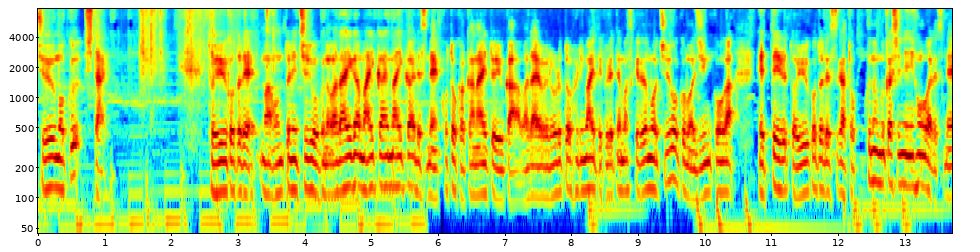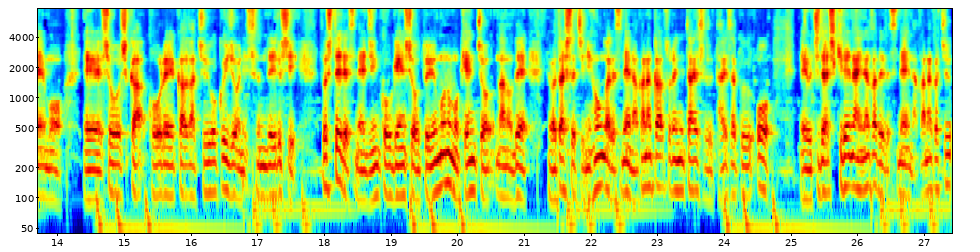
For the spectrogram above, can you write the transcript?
注目したい。ということで、まあ、本当に中国の話題が毎回毎回ですね、こと書かないというか、話題をいろいろと振りまいてくれてますけれども、中国も人口が減っているということですが、とっくの昔に日本はですね、もう、えー、少子化、高齢化が中国以上に進んでいるし、そしてですね、人口減少というものも顕著なので、私たち日本がですね、なかなかそれに対する対策を、えー、打ち出しきれない中でですね、なかなか中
